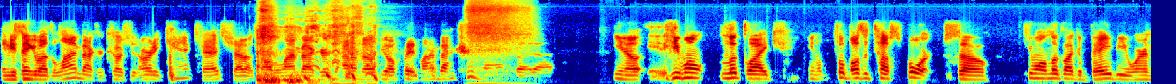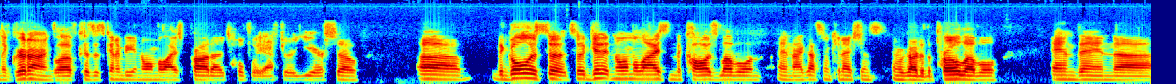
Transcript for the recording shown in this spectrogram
And you think about the linebacker coach that already can't catch. Shout out to all the linebackers. I don't know if y'all played linebacker or not, but uh, you know he won't look like you know football's a tough sport, so he won't look like a baby wearing the gridiron glove because it's going to be a normalized product hopefully after a year. So uh, the goal is to to get it normalized in the college level, and, and I got some connections in regard to the pro level, and then. Uh,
